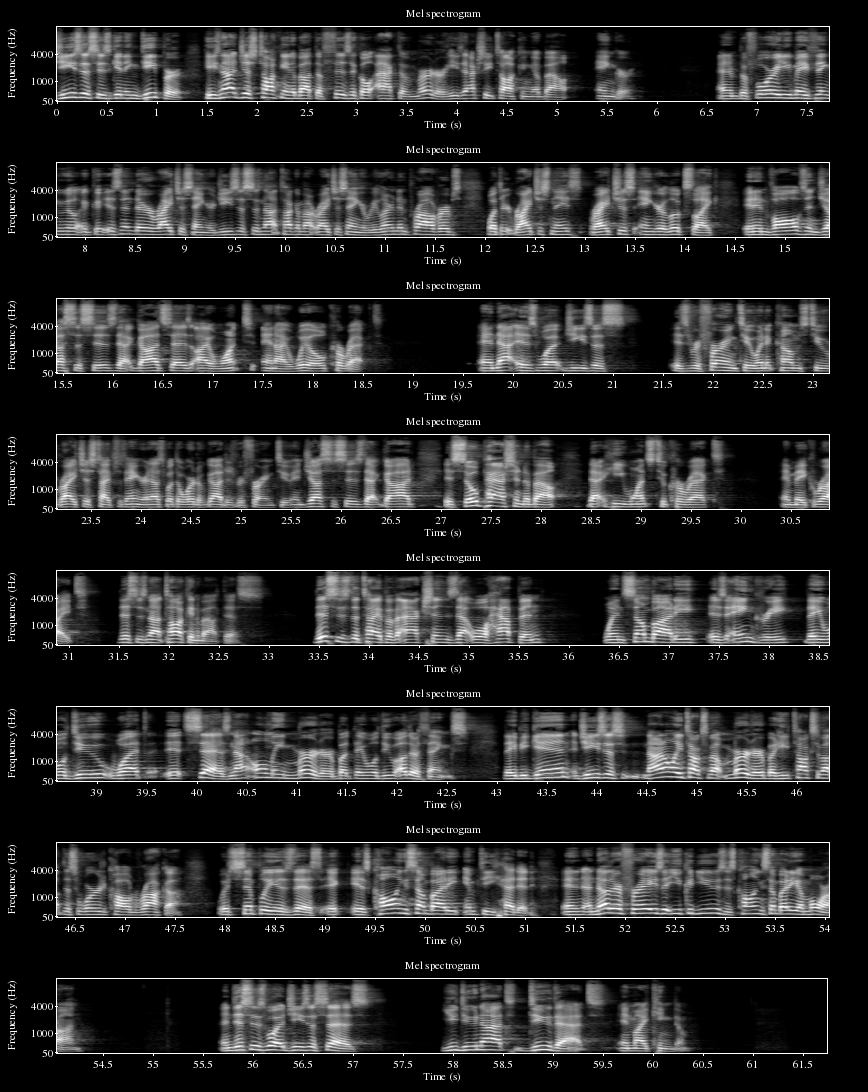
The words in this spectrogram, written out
Jesus is getting deeper. He's not just talking about the physical act of murder, he's actually talking about anger. And before you may think, isn't there righteous anger? Jesus is not talking about righteous anger. We learned in Proverbs what the righteousness, righteous anger looks like. It involves injustices that God says, I want and I will correct. And that is what Jesus is referring to when it comes to righteous types of anger. And that's what the Word of God is referring to. Injustices that God is so passionate about that He wants to correct and make right. This is not talking about this. This is the type of actions that will happen when somebody is angry. They will do what it says, not only murder, but they will do other things. They begin, Jesus not only talks about murder, but he talks about this word called raca, which simply is this it is calling somebody empty headed. And another phrase that you could use is calling somebody a moron. And this is what Jesus says you do not do that in my kingdom.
